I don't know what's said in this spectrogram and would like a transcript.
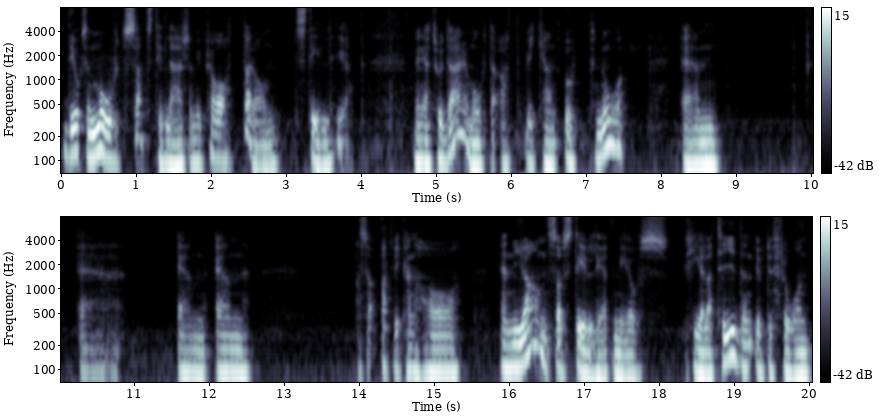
det är också en motsats till det här som vi pratar om, stillhet. Men jag tror däremot att vi kan uppnå en, eh, en, en alltså att vi kan ha en nyans av stillhet med oss hela tiden utifrån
